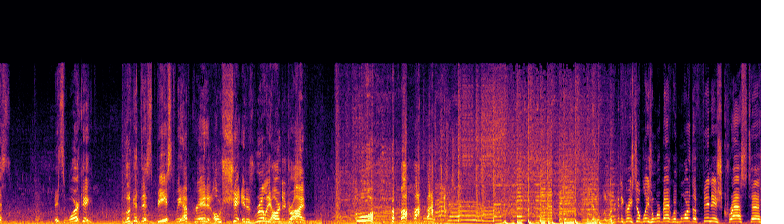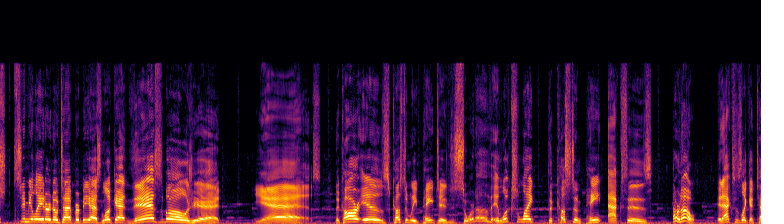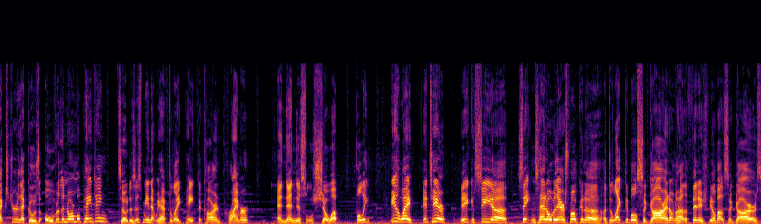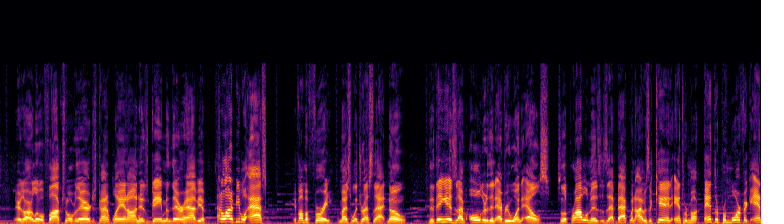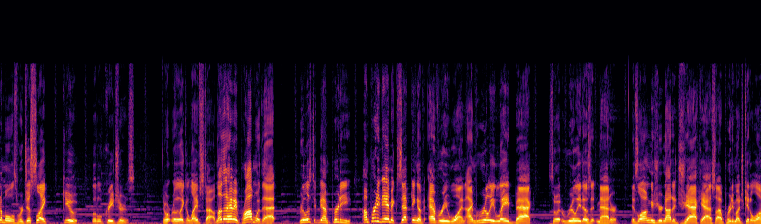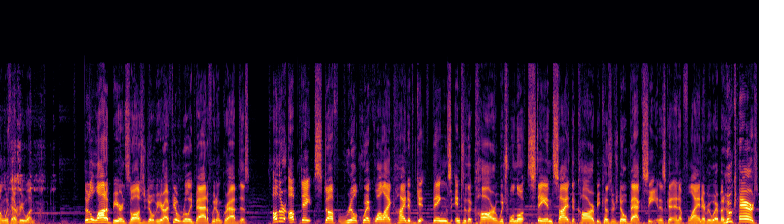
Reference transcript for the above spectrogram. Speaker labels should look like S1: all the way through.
S1: Yes! It's working! Look at this beast we have created! Oh shit, it is really hard to drive! Hello everybody, Gray Still Plays, and we're back with more of the Finnish Crash Test Simulator. No time for BS. Look at this bullshit! Yes! The car is customly painted, sort of. It looks like the custom paint acts as, I don't know, it acts as like a texture that goes over the normal painting. So does this mean that we have to like paint the car in primer and then this will show up fully? Either way, it's here. You can see uh, Satan's head over there smoking a, a delectable cigar. I don't know how the Finnish feel about cigars. There's our little fox over there just kind of playing on his game and there have you. Had a lot of people ask if I'm a furry. I might as well address that. No. The thing is that I'm older than everyone else. So the problem is, is that back when I was a kid, anthropomorphic animals were just like cute little creatures. They weren't really like a lifestyle. Not that I have a problem with that. Realistically, I'm pretty, I'm pretty damn accepting of everyone. I'm really laid back, so it really doesn't matter. As long as you're not a jackass, I'll pretty much get along with everyone. There's a lot of beer and sausage over here. I feel really bad if we don't grab this. Other update stuff real quick while I kind of get things into the car, which will not stay inside the car because there's no back seat and it's gonna end up flying everywhere. But who cares?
